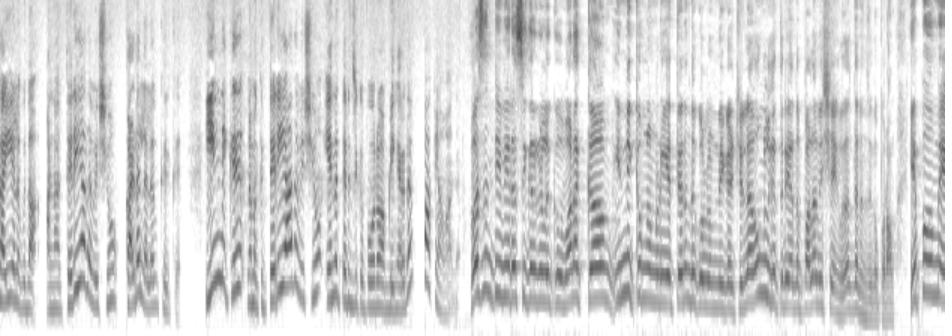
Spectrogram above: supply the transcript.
கையளவு தான் ஆனா தெரியாத விஷயம் கடல் அளவுக்கு இருக்கு. இன்னைக்கு நமக்கு தெரியாத விஷயம் என்ன தெரிஞ்சுக்க போறோம் அப்படிங்கறத பார்க்கலாம் வாங்க. வசன் டிவி ரசிகர்களுக்கு வணக்கம். இன்னைக்கும் நம்முடைய தெரிந்து கொள்ளும் நிகழ்ச்சியில் உங்களுக்கு தெரியாத பல விஷயங்களை தான் தெரிஞ்சுக்க போகிறோம் எப்போவுமே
